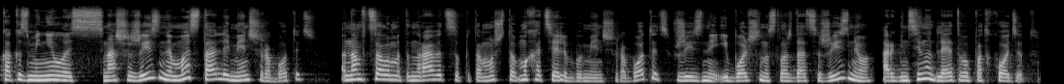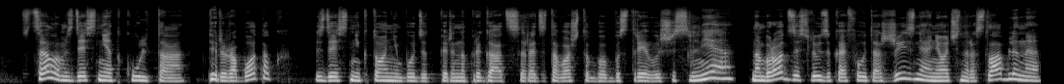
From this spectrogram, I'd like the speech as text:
Как изменилась наша жизнь, мы стали меньше работать. Нам в целом это нравится, потому что мы хотели бы меньше работать в жизни и больше наслаждаться жизнью. Аргентина для этого подходит. В целом здесь нет культа переработок, Здесь никто не будет перенапрягаться ради того, чтобы быстрее, выше, сильнее. Наоборот, здесь люди кайфуют от жизни, они очень расслаблены.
